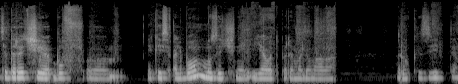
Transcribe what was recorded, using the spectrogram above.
Це, до речі, був е, якийсь альбом музичний, і я от перемалювала руки звідти.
